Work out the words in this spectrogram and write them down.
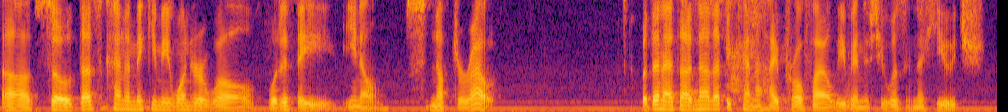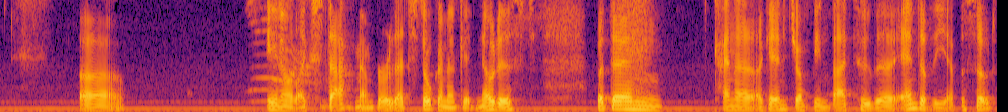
uh, so that's kind of making me wonder well what if they you know snuffed her out but then i thought no that'd be kind of high profile even if she wasn't a huge uh, you know like staff member that's still gonna get noticed but then kind of again jumping back to the end of the episode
